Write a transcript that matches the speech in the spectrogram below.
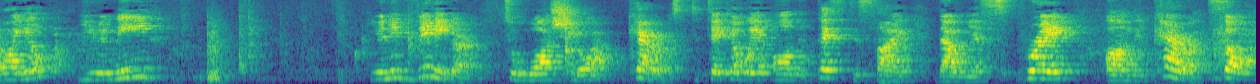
oil. You need, you need vinegar to wash your carrots, to take away all the pesticide that we spray on the carrots. So,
